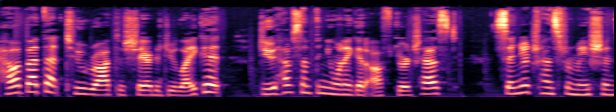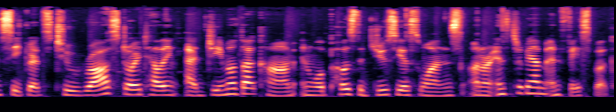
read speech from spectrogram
How about that too raw to share? Did you like it? Do you have something you want to get off your chest? Send your transformation secrets to rawstorytelling at gmail.com and we'll post the juiciest ones on our Instagram and Facebook.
